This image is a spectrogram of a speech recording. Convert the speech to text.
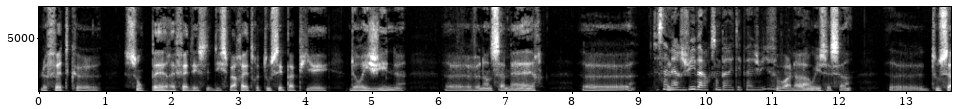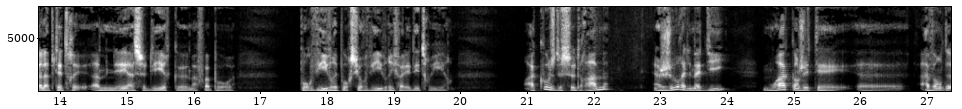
le fait que son père ait fait disparaître tous ses papiers d'origine euh, venant de sa mère. Euh, de sa mère juive alors que son père n'était pas juif. Voilà, oui, c'est ça. tout ça l'a peut-être amené à se dire que, ma foi, pour, pour vivre et pour survivre, il fallait détruire. À cause de ce drame, un jour, elle m'a dit, moi, quand j'étais, euh, avant, de,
